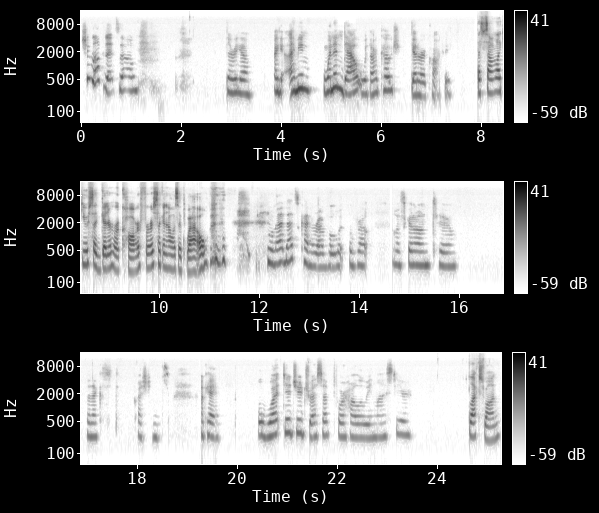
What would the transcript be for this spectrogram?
She loved it, so there we go. I I mean, when in doubt with our coach, get her a coffee. That sounded like you said get her a car for a second. I was like, wow. Well, that that's kind of revel. Re- Let's get on to the next questions. Okay, what did you dress up for Halloween last year? Black Swan.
